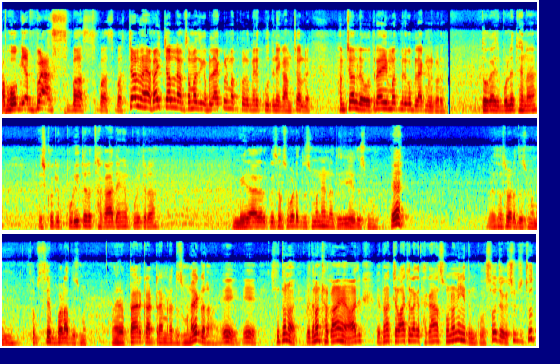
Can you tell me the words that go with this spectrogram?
अब हो गया बस बस बस बस। चल रहे हैं भाई, चल रहे हैं। हम समझ गए। ब्लैकमेल मत करो। मेरे कूदने का हम चल रहे हम चल रहे हो। उतना ही मत मेरे को ब्लैकमेल करो। तो गैस बोले थे ना, इसको कि पूरी तरह थका देंगे, पूरी तरह। मेरा अगर कोई सबसे बड़ा दुश्मन है ना तो ये है दुश्मन। ए? मेरा सबसे बड़ा दुश्मन है ये। सबसे बड़ा दुश्मन। मेरा पैर काट रहा है, मेरा दुश्मन। है करा ए ए, सुनो ना, इतना थकाए हैं आज, इतना चला चला के थकाए सोना नहीं है तुमको? सो जाओगे सुत सुत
